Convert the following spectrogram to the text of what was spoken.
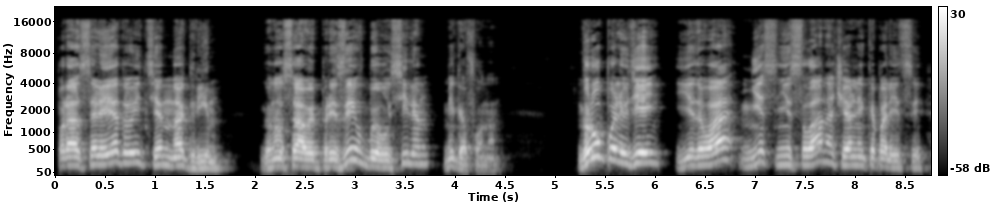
проследуйте на грим!» Гнусавый призыв был усилен мегафоном. Группа людей едва не снесла начальника полиции.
